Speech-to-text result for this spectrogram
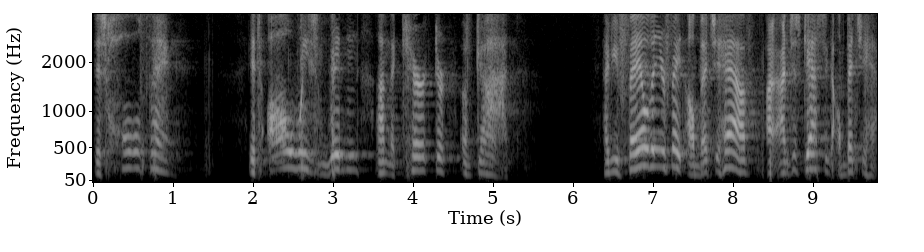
This whole thing it's always written on the character of God. Have you failed in your faith? I'll bet you have. I, am just guessing. I'll bet you have.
